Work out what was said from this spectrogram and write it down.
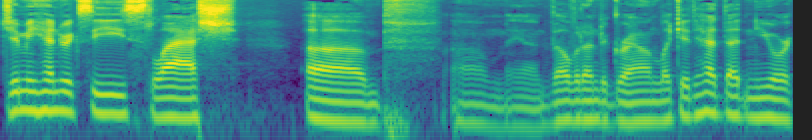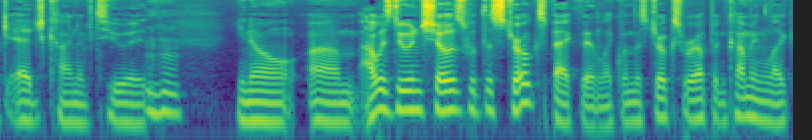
Jimi Hendrixy slash, um, pff, oh man, Velvet Underground. Like it had that New York edge kind of to it. You know, um, I was doing shows with the Strokes back then, like when the Strokes were up and coming. Like,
